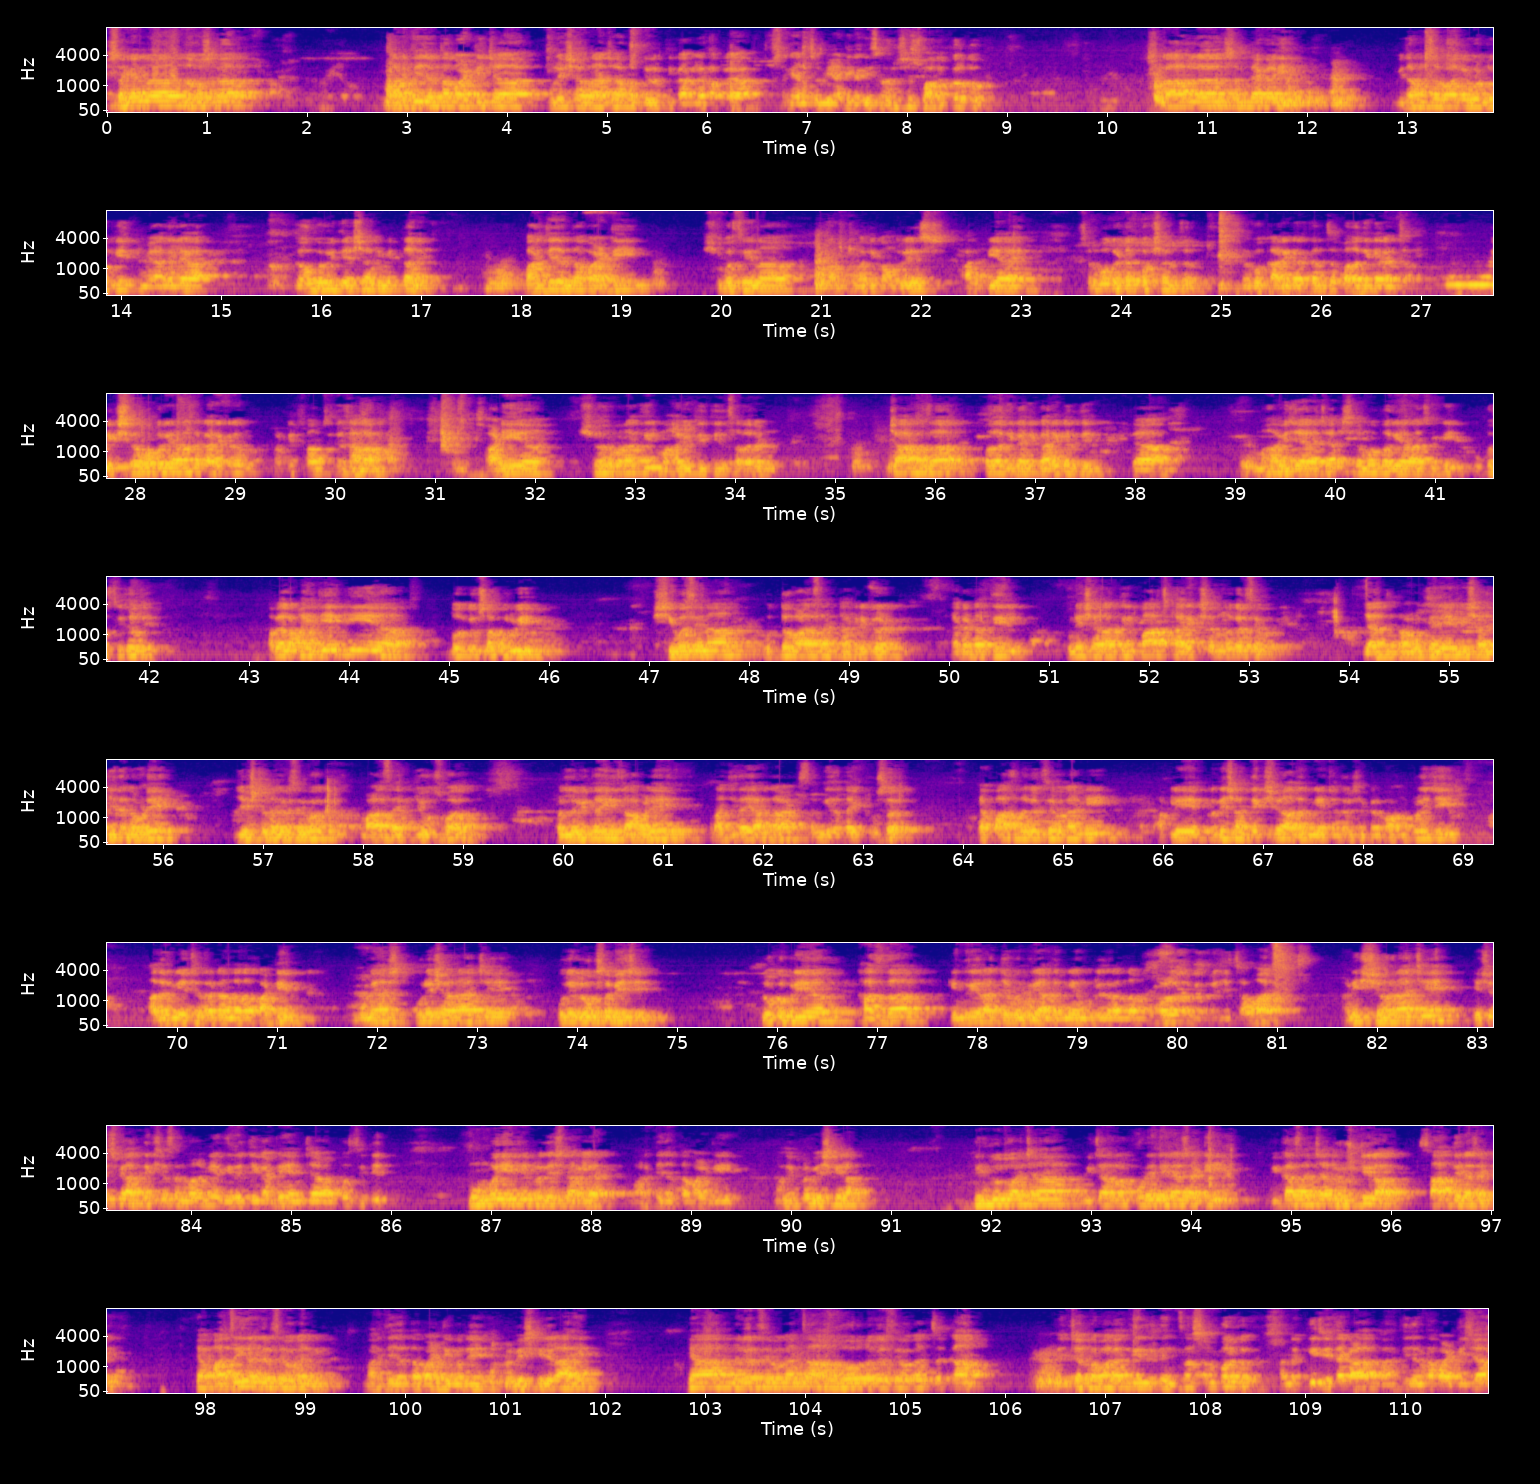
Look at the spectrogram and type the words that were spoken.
सगळ्यांना नमस्कार. भारतीय जनता पार्टीच्या पुणे शहराच्या मध्यवर्ती कार्यालयात आपल्या सगळ्यांचं मी या ठिकाणी सहर्ष स्वागत करतो. काल संध्याकाळी विधानसभा निवडणुकीत मिळालेल्या गवगवीत यशा निमित्ताने Bharatiya Janata Party Shivsena Rashtravadi Congress R P I सर्व घटक पक्षांचं सर्व कार्यकर्त्यांचं पदाधिकाऱ्यांचा एक श्रम परिहाराचा कार्यक्रम पंडित फार्म्स इथे झाला. आणि शहरभरातील महायुतीतील साधारण चार हजार पदाधिकारी कार्यकर्ते त्या महाविजयाच्या श्रम परिहारासाठी उपस्थित होते. आपल्याला माहिती आहे की दोन दिवसापूर्वी शिवसेना उद्धव बाळासाहेब ठाकरे गट या गटातील पुणे शहरातील पाच कार्यक्षम नगरसेवक ज्यात प्रामुख्याने विशालजी धनवडे ज्येष्ठ नगरसेवक बाळासाहेबजी ओसवाल पल्लवीताई जावळे प्राचीताई आल्हाट संगीताताई ठोसर या पाच नगरसेवकांनी आपले प्रदेशाध्यक्ष आदरणीय चंद्रशेखर बावनकुळेजी आदरणीय चंद्रकांत दादा पाटील पुण्या पुणे शहराचे पुणे लोकसभेचे लोकप्रिय खासदार केंद्रीय राज्यमंत्री आदरणीय मुरलीधरांना मोहोळ रवींद्रजी चव्हाण आणि शहराचे यशस्वी अध्यक्ष सन्माननीय धीरजी गाठे यांच्या उपस्थितीत मुंबई येथे प्रदेश कार्यालयात भारतीय जनता पार्टीमध्ये प्रवेश केला. हिंदुत्वाच्या विचाराला पुढे नेण्यासाठी विकासाच्या दृष्टीला साथ देण्यासाठी या पाचही नगरसेवकांनी भारतीय जनता पार्टीमध्ये प्रवेश केलेला आहे. या नगरसेवकांचा अनुभव नगरसेवकांचं काम त्यांच्या प्रभागातील त्यांचा संपर्क हा नक्कीच येत्या काळात भारतीय जनता पार्टीच्या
